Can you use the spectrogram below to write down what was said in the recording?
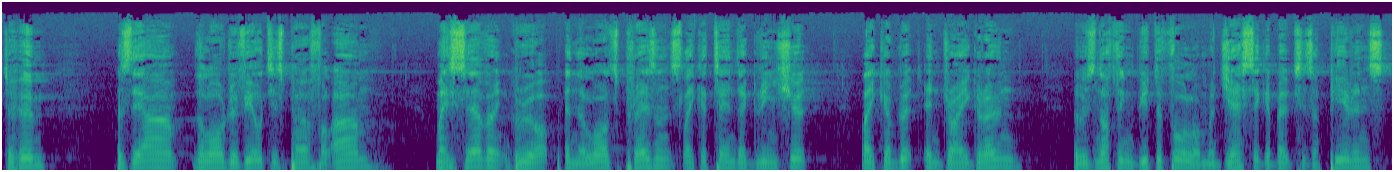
To whom has the arm, the Lord revealed his powerful arm? My servant grew up in the Lord's presence like a tender green shoot, like a root in dry ground. There was nothing beautiful or majestic about his appearance,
